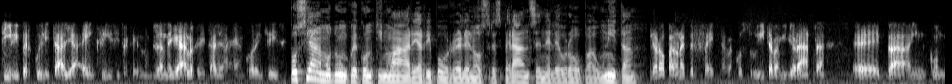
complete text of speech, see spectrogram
motivi per cui l'Italia è in crisi, perché non bisogna negarlo che l'Italia è ancora in crisi. Possiamo dunque continuare a riporre le nostre speranze nell'Europa unita? L'Europa non è perfetta, va costruita, va migliorata, eh, va in, con,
